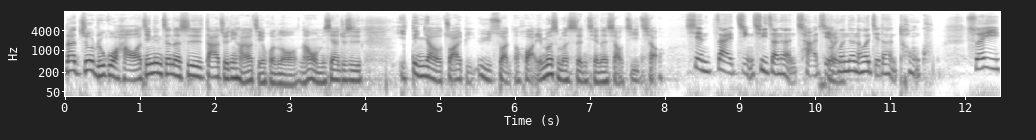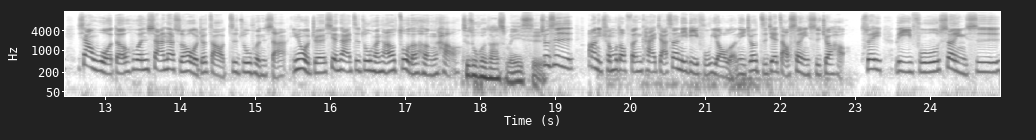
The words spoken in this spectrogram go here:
那就如果好啊，今天真的是大家决定好要结婚喽，然后我们现在就是一定要有抓一笔预算的话，有没有什么省钱的小技巧？”现在景气真的很差，结婚真的会结得很痛苦。所以像我的婚纱，那时候我就找自助婚纱，因为我觉得现在自助婚纱都做的很好。自助婚纱什么意思？就是帮你全部都分开。假设你礼服有了，你就直接找摄影师就好。所以礼服、摄影师，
